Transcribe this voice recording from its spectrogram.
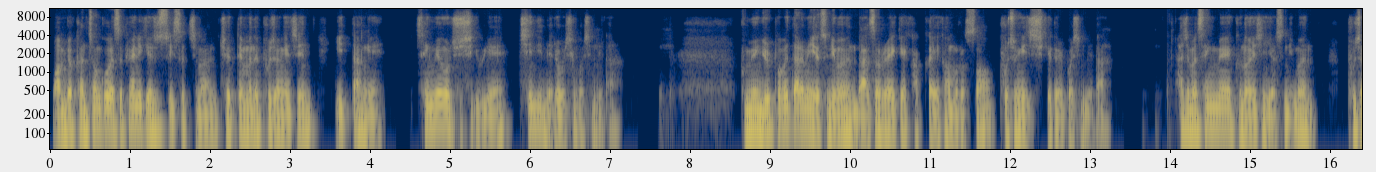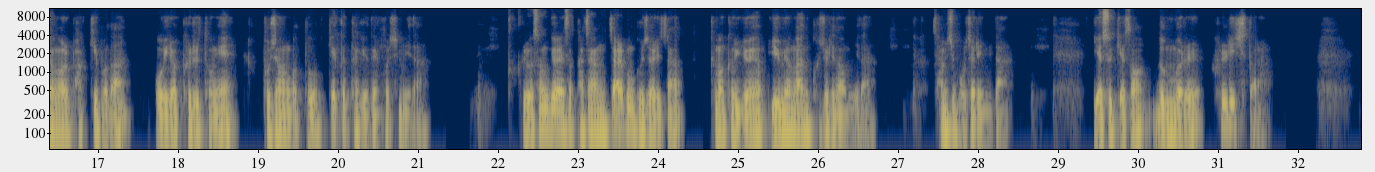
완벽한 천국에서 편히 계실 수 있었지만 죄 때문에 부정해진 이 땅에 생명을 주시기 위해 친히 내려오신 것입니다. 분명 율법에 따르면 예수님은 나사로에게 가까이 감으로써 부정해지시게 될 것입니다. 하지만 생명의 근원이신 예수님은 부정을 받기보다 오히려 그를 통해 부정한 것도 깨끗하게 될 것입니다. 그리고 성경에서 가장 짧은 구절이자 그만큼 유명한 구절이 나옵니다. 35절입니다. 예수께서 눈물을 흘리시더라.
